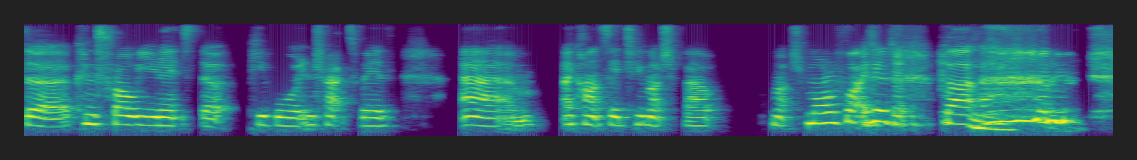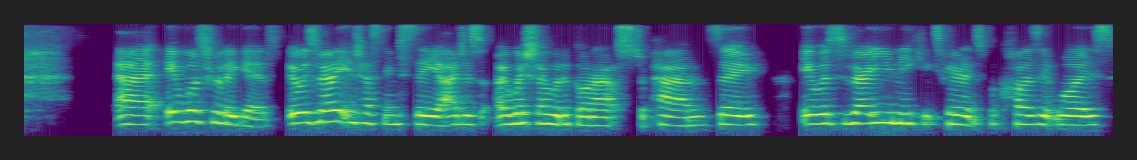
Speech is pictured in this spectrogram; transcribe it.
the control units that people will interact with. Um, I can't say too much about much more of what I did, but um, uh, it was really good. It was very interesting to see. I just I wish I would have gone out to Japan. So it was a very unique experience because it was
